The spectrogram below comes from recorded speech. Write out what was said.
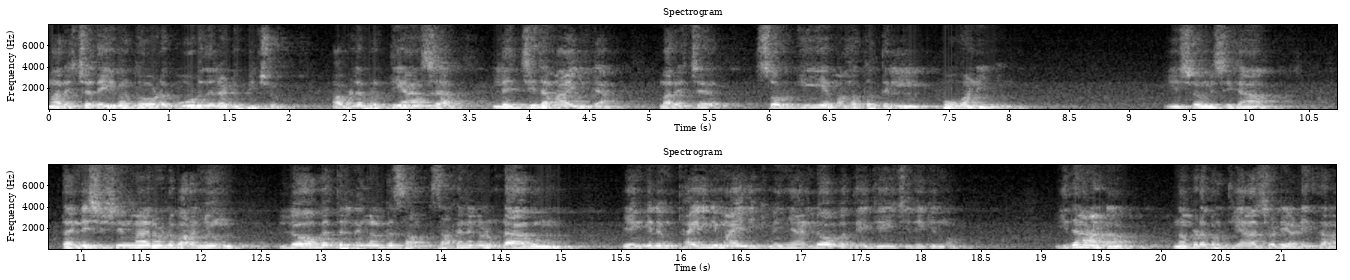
മറിച്ച് ദൈവത്തോട് കൂടുതൽ അടുപ്പിച്ചു. അവളുടെ പ്രത്യാശ ലജ്ജിതമായില്ല. മറിച്ച് സ്വർഗീയ മഹത്വത്തിൽ പൂവണിഞ്ഞു. ഈശോ മിശിഹ തന്റെ ശിഷ്യന്മാരോട് പറഞ്ഞു ലോകത്തിൽ നിങ്ങൾക്ക് സഹനങ്ങൾ ഉണ്ടാകും. എങ്കിലും ധൈര്യമായിരിക്കുമെന്ന് ഞാൻ ലോകത്തെ ജയിച്ചിരിക്കുന്നു. ഇതാണ് നമ്മുടെ പ്രത്യാശയുടെ അടിത്തറ.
